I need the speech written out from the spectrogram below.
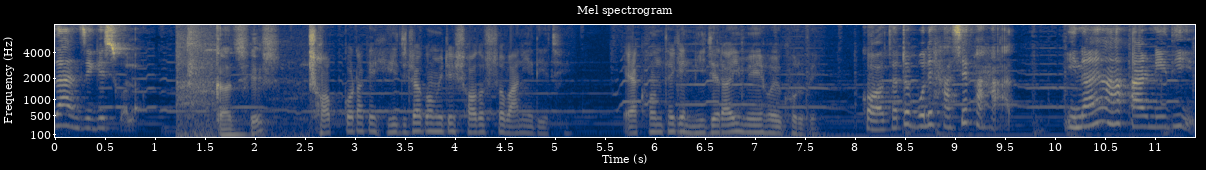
জান জিজ্ঞেস করল। কাজ শেষ? সব কটাকে হিজড়া কমিটির সদস্য বানিয়ে দিয়েছি। এখন থেকে নিজেরাই মেয়ে হয়ে ঘুরবে। কথাটা বলে হাসে ফাহাদ। ইনায়া আর নিধি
